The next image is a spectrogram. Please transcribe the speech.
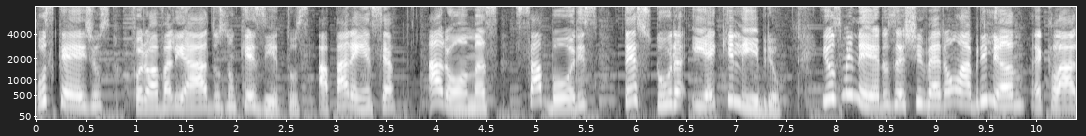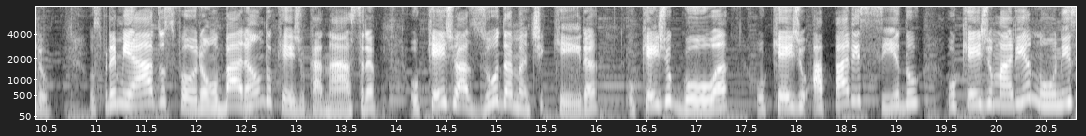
Os queijos foram avaliados no quesitos aparência, aromas, sabores, textura e equilíbrio. E os mineiros estiveram lá brilhando, é claro. Os premiados foram o Barão do Queijo Canastra, o Queijo Azul da Mantiqueira, o Queijo Goa, o Queijo Aparecido, o Queijo Maria Nunes,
